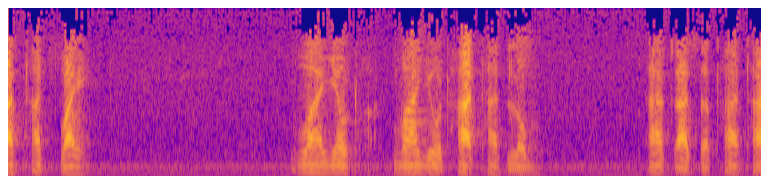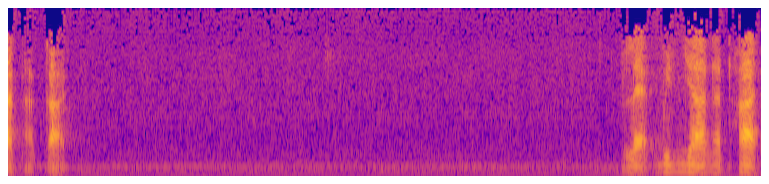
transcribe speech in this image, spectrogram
าตุธาตุไฟ วายโยวายโยธาตุธาตุลม อากาศธาตุธาตุอากาศ และวิญญาณธาตุ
